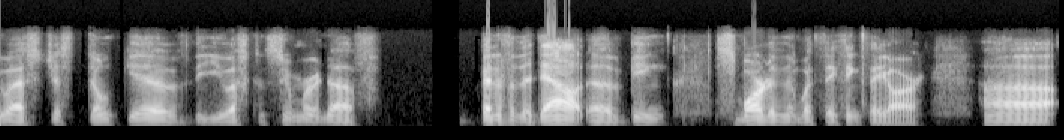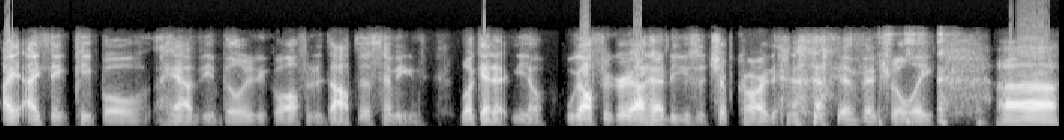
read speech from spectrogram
U.S. just don't give the U.S. consumer enough benefit of the doubt of being smarter than what they think they are. Uh, I, I, think people have the ability to go off and adopt this. I mean, look at it. You know, we all figured out how to use a chip card eventually. uh,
